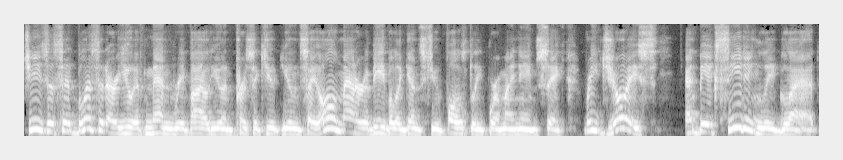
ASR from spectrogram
Jesus said, Blessed are you if men revile you and persecute you and say all manner of evil against you falsely for my name's sake. Rejoice and be exceedingly glad.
